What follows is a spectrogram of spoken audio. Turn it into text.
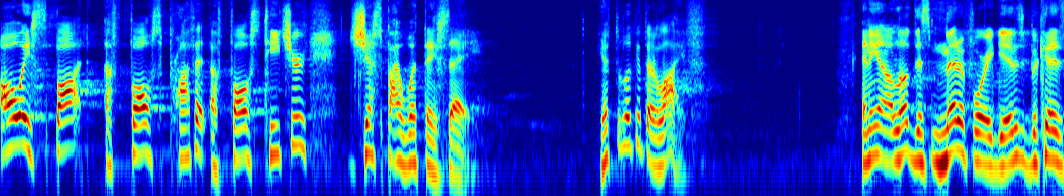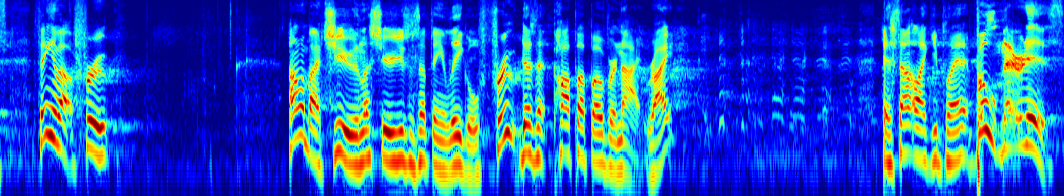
always spot a false prophet, a false teacher, just by what they say. You have to look at their life. And again, I love this metaphor he gives because thinking about fruit, I don't know about you, unless you're using something illegal, fruit doesn't pop up overnight, right? it's not like you plant it, boom, there it is.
